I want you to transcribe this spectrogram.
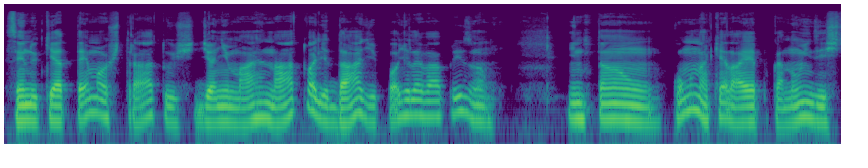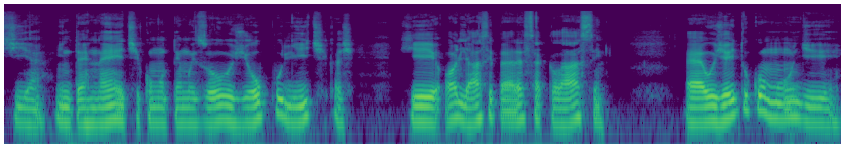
sendo que até maus tratos de animais na atualidade pode levar à prisão. Então, como naquela época não existia internet como temos hoje, ou políticas que olhassem para essa classe, é, o jeito comum de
